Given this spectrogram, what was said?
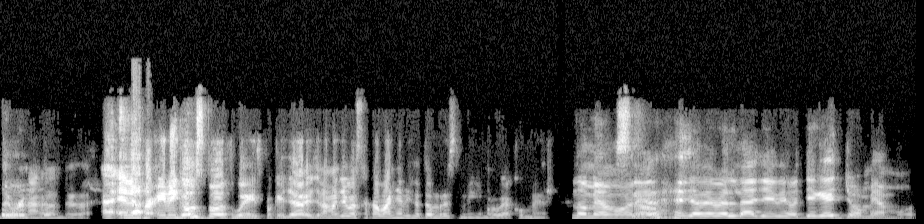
they were not gonna do that. A- And, apar- and it goes both ways, porque ella, ella nada más llegó a esa cabaña y dijo, este hombre es mío, me lo voy a comer. No, mi amor, ella, So- ella de verdad dijo, llegué yo, mi amor.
